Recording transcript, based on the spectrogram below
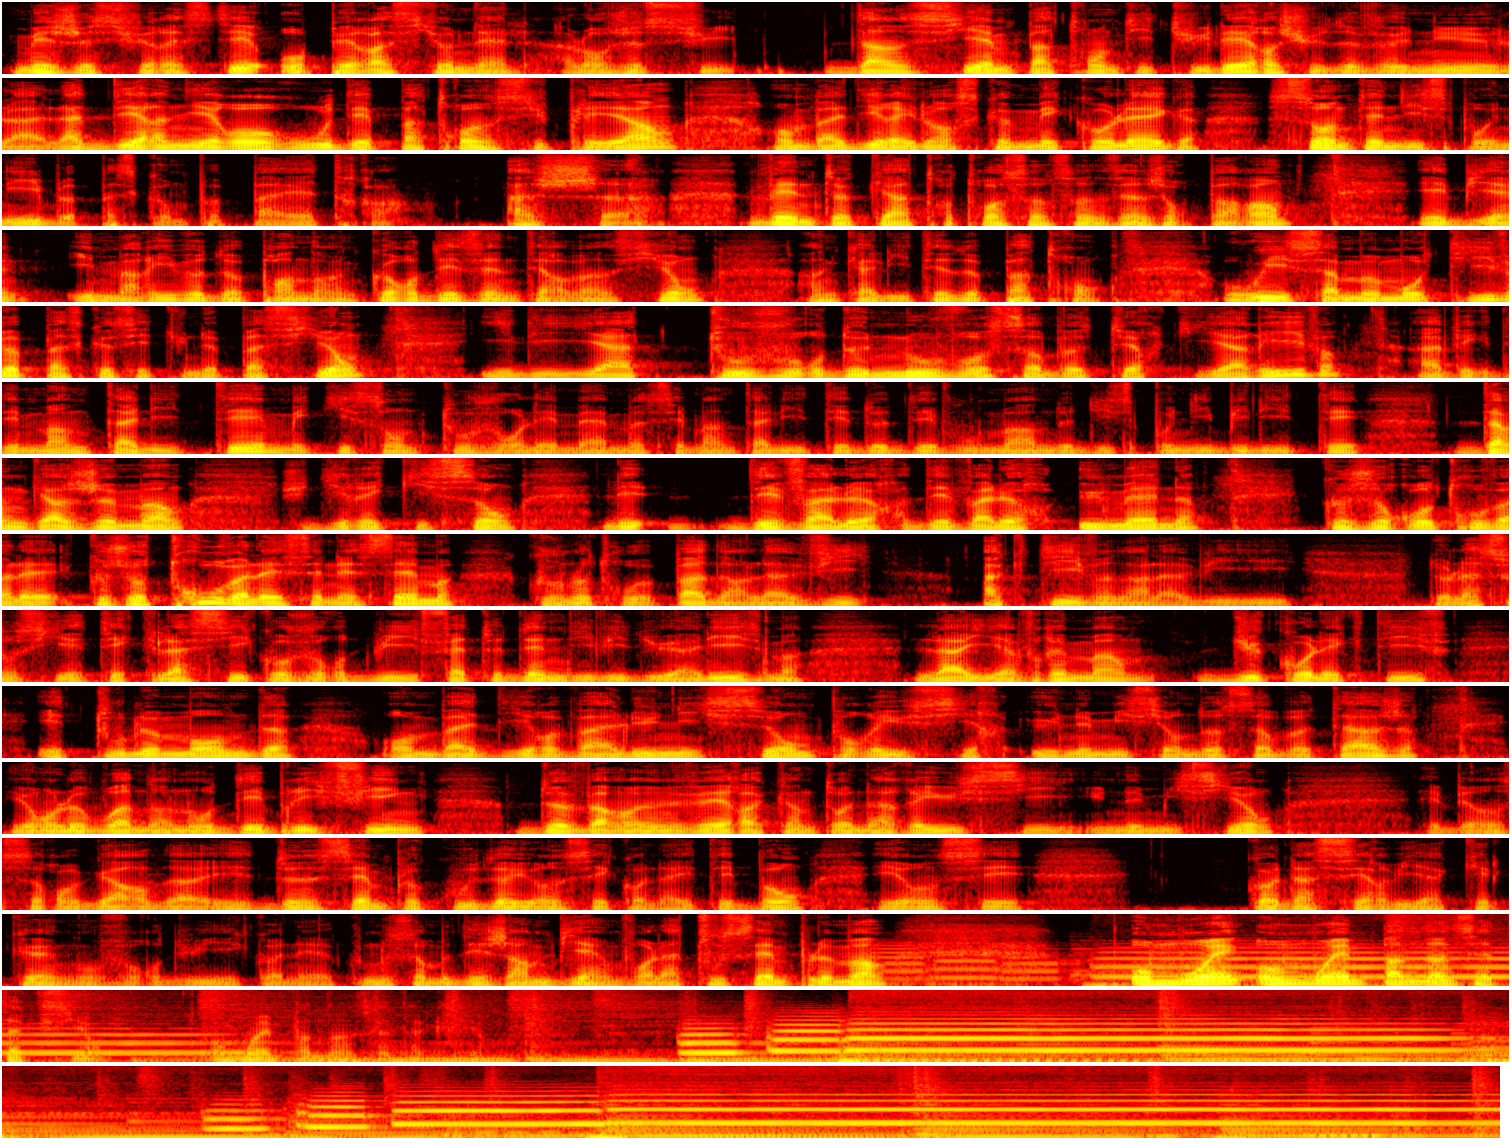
mais je suis resté opérationnel. Alors je suis d'ancien patron titulaire, je suis devenu la, dernière roue des patrons suppléants, on va dire, et lorsque mes collègues sont indisponibles, parce qu'on ne peut pas être H24, 365 jours par an, eh bien, il m'arrive de prendre encore des interventions en qualité de patron. Oui, ça me motive parce que c'est une passion. Il y a toujours de nouveaux sauveteurs qui arrivent avec des mentalités, mais qui sont toujours les mêmes, ces mentalités de dévouement, de disponibilité, d'engagement, je dirais qui sont des valeurs, des valeurs humaines que je, retrouve que je trouve à la SNSM, que je ne trouve pas dans la vie active, dans la vie de la société classique aujourd'hui, faite d'individualisme. Là, il y a vraiment du collectif et tout le monde, on va dire, va à l'unisson pour réussir une mission de sauvetage. Et on le voit dans nos débriefings devant un verre quand on a réussi une mission. Eh bien, on se regarde et d'un simple coup d'œil, on sait qu'on a été bon et on sait qu'on a servi à quelqu'un aujourd'hui et que nous sommes des gens bien. Voilà, tout simplement, au moins, au moins pendant cette action. Au moins pendant cette action.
